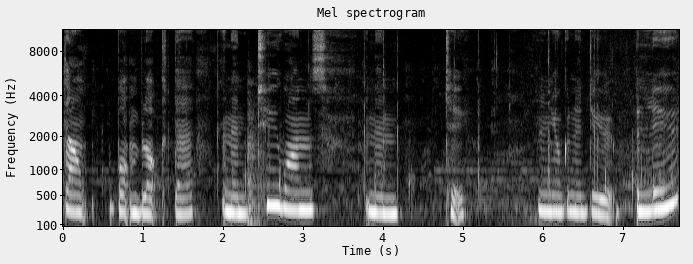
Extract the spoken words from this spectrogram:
down bottom block there, and then two ones, and then two. And you're gonna do blue,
